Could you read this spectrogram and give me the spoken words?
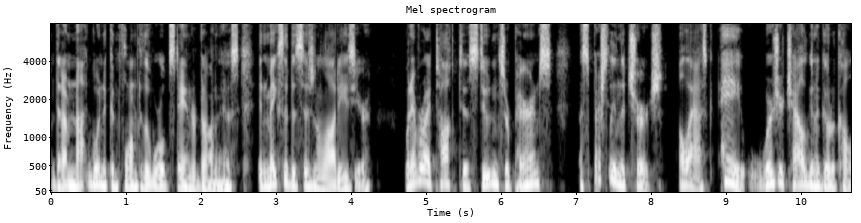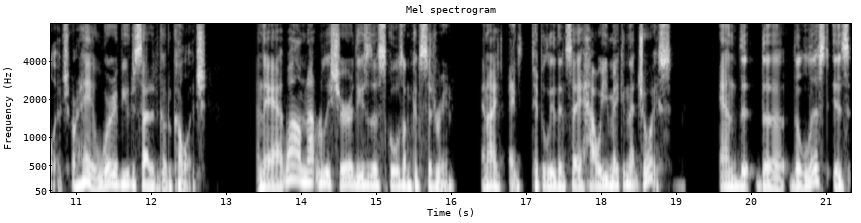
that I'm not going to conform to the world standard on this, it makes the decision a lot easier. Whenever I talk to students or parents, especially in the church, I'll ask, Hey, where's your child going to go to college? Or Hey, where have you decided to go to college? And they ask, Well, I'm not really sure. These are the schools I'm considering. And I, I typically then say, How are you making that choice? And the, the, the list is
